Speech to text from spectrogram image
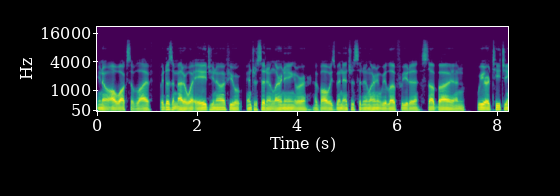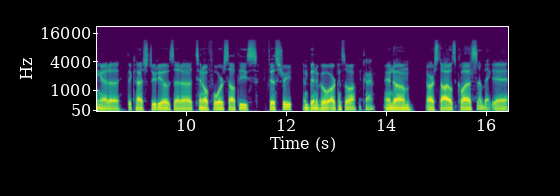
you know, all walks of life. It doesn't matter what age, you know, if you're interested in learning or have always been interested in learning, we'd love for you to stop by. And we are teaching at uh, the CACHE Studios at uh, 1004 Southeast 5th Street in Bentonville, Arkansas. Okay. And um, our styles class. Yeah.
